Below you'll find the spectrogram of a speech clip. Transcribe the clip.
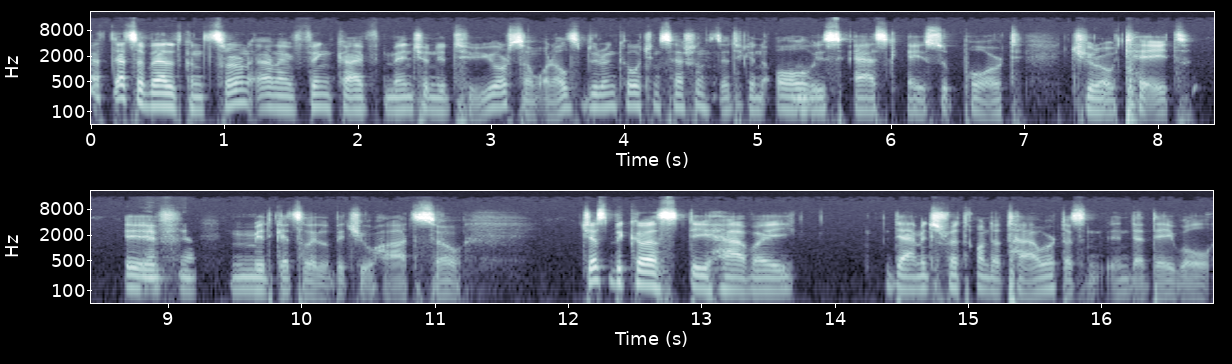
That, that's a valid concern, and I think I've mentioned it to you or someone else during coaching sessions that you can always ask a support to rotate if yeah. mid gets a little bit too hot. So just because they have a damage threat on the tower doesn't mean that they will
